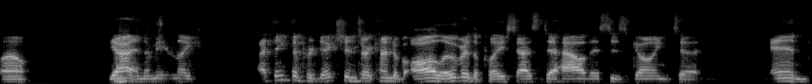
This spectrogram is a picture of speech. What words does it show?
Wow. Yeah, and I mean, like, I think the predictions are kind of all over the place as to how this is going to end.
